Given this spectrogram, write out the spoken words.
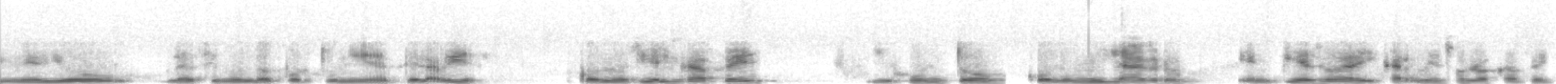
me dio la segunda oportunidad de la vida. Conocí el café y junto con un milagro empiezo a dedicarme solo a café,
